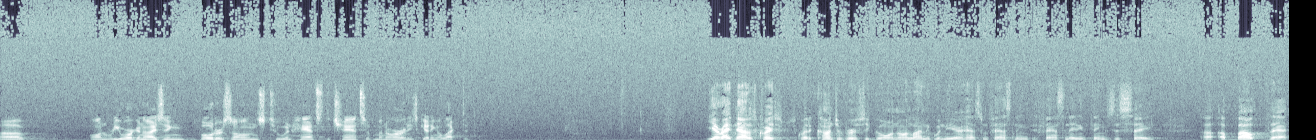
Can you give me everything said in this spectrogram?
uh, on reorganizing voter zones to enhance the chance of minorities getting elected. Yeah, right now there's quite, quite a controversy going on. Lani Guinier has some fascinating, fascinating things to say uh, about that.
